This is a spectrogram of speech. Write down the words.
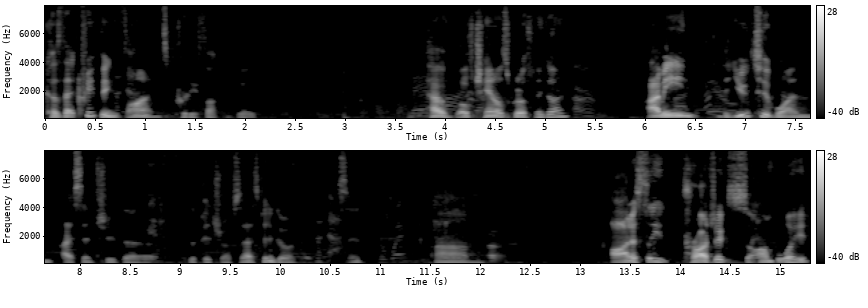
Cause that creeping vine's pretty fucking good. Have both channels growth been going? I mean, the YouTube one I sent you the the picture of, so that's been going really decent. Is Um, honestly, Project Zomboid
